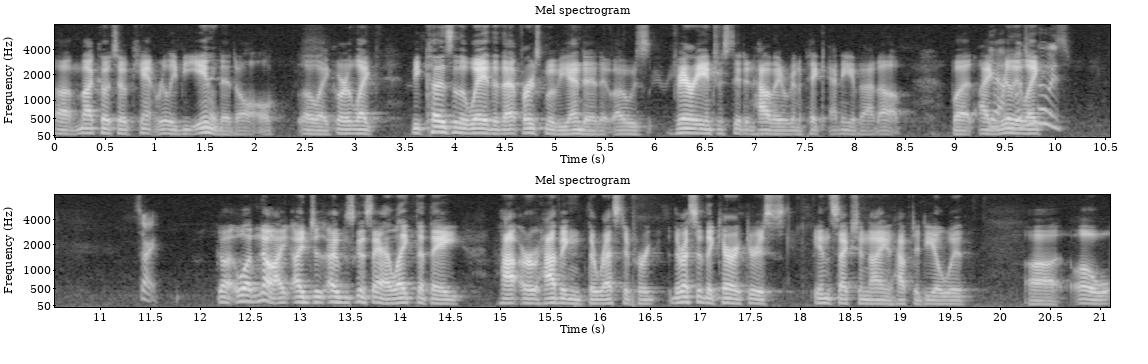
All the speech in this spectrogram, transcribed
uh, Makoto can't really be in it at all, uh, like or like because of the way that that first movie ended. I was very interested in how they were going to pick any of that up, but I yeah, really like. Mojiko is... Sorry. Go- Well, no, I, I just I was going to say I like that they ha- are having the rest of her the rest of the characters in Section Nine have to deal with. Uh, oh,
